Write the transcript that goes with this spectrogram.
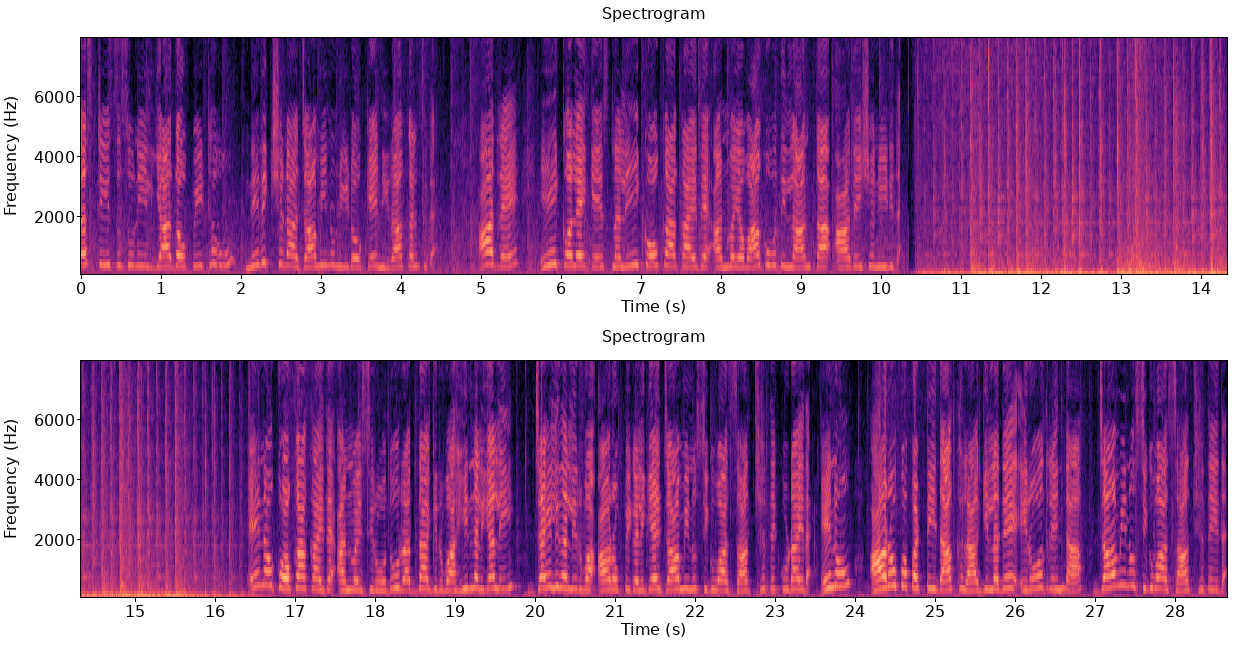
ಜಸ್ಟಿಸ್ ಸುನೀಲ್ ಯಾದವ್ ಪೀಠವು ನಿರೀಕ್ಷಣಾ ಜಾಮೀನು ನೀಡೋಕೆ ನಿರಾಕರಿಸಿದೆ. ಆದ್ರೆ ಈ ಕೊಲೆ ಕೇಸ್ನಲ್ಲಿ ಕೋಕಾ ಕಾಯ್ದೆ ಅನ್ವಯವಾಗುವುದಿಲ್ಲ ಅಂತ ಆದೇಶ ನೀಡಿದೆ. ಏನೋ ಕೋಕಾ ಕಾಯ್ದೆ ಅನ್ವಯಿಸಿರುವುದು ರದ್ದಾಗಿರುವ ಹಿನ್ನೆಲೆಯಲ್ಲಿ ಜೈಲಿನಲ್ಲಿರುವ ಆರೋಪಿಗಳಿಗೆ ಜಾಮೀನು ಸಿಗುವ ಸಾಧ್ಯತೆ ಕೂಡ ಇದೆ. ಏನು ಆರೋಪ ಪಟ್ಟಿ ದಾಖಲಾಗಿಲ್ಲದೆ ಇರೋದ್ರಿಂದ ಜಾಮೀನು ಸಿಗುವ ಸಾಧ್ಯತೆ ಇದೆ.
